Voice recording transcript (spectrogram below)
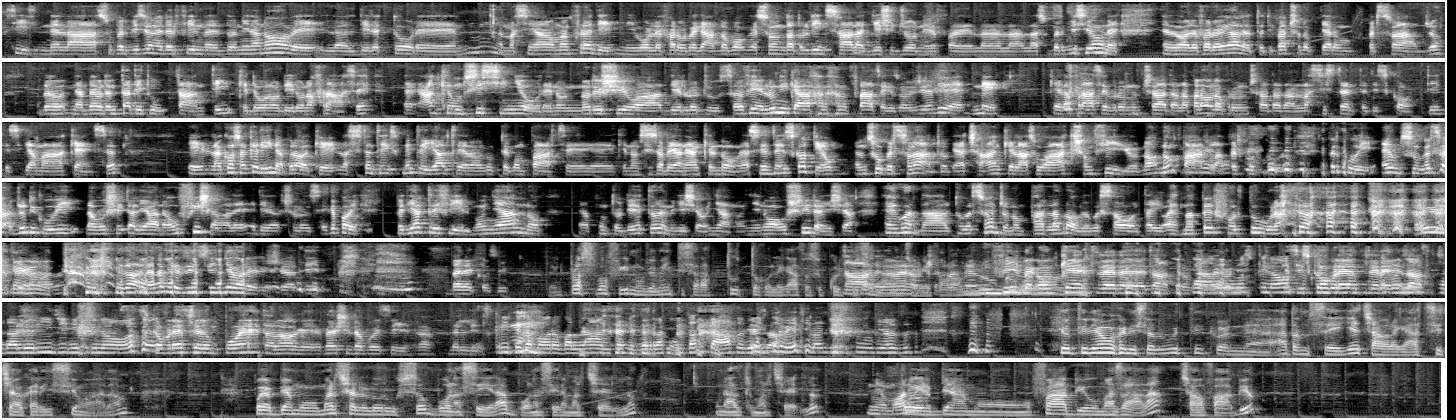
Sì, nella supervisione del film del 2009 il, il direttore mm, Massimiliano Manfredi mi volle fare un regalo dopo che sono andato lì in sala dieci giorni per fare la, la- la supervisione e mi volle fare un regalo e ho detto ti faccio doppiare un personaggio. Abbiamo- ne abbiamo tentati tu tanti che devono dire una frase eh, anche un sì signore non, non riuscivo a dirlo giusto. Alla fine l'unica frase che sono riuscito a dire è me che è la frase pronunciata, la parola pronunciata dall'assistente di Scotti, che si chiama Cancer. E la cosa carina però è che l'assistente di mentre gli altri erano tutte comparse, eh, che non si sapeva neanche il nome, l'assistente di Scotti è un, è un suo personaggio che ha anche la sua action figure, no? non parla per fortuna, per cui è un suo personaggio di cui la voce italiana ufficiale è di Marcello Rossi, che poi per gli altri film ogni anno eh, appunto il direttore mi diceva ogni anno, ogni nuova uscita mi diceva eh guarda il tuo personaggio non parla proprio questa volta. Io eh ma per fortuna. No, neanche se il signore riusciva a dire. Bene così Il prossimo film ovviamente sarà tutto collegato su quel no personaggio che farà un lungo film con. Kessler esatto Ah, quello uno che- spin-off che si scopre essere esatto dalle origini fino scopre essere un poeta no? che recita poesie no? bellissimo scritte da Mauro Ballante che verrà contattato direttamente Esatto. dagli studios. Continuiamo con i saluti con eh, Adam Seghe. Ciao ragazzi, ciao carissimo Adam. Poi abbiamo Marcello Lorusso, buonasera, buonasera Marcello. Un altro Marcello. Mio omonimo. Poi abbiamo Fabio Masala, ciao Fabio.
